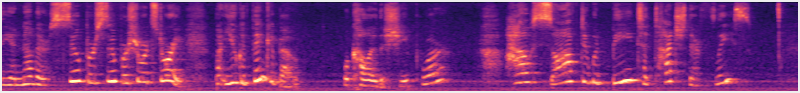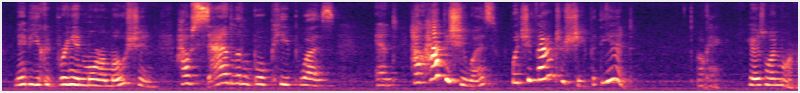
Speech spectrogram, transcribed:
See another super, super short story, but you could think about what color the sheep were, how soft it would be to touch their fleece. Maybe you could bring in more emotion, how sad little Bo Peep was, and how happy she was when she found her sheep at the end. Okay, here's one more.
